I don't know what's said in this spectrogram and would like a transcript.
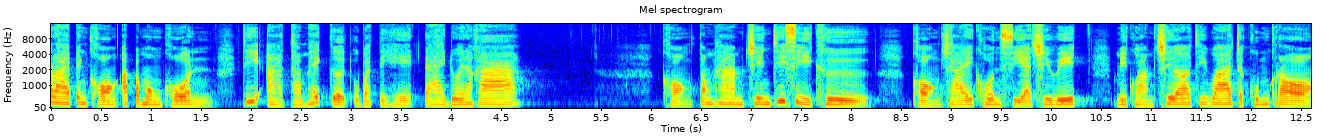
กลายเป็นของอัปมงคล ที่อาจทำให้เกิดอุบัติเหตุได้ด้วยนะคะ ของต้องห้ามชิ้นที่ 4 คือ ของใช้คนเสียชีวิต มีความเชื่อที่ว่าจะคุ้มครอง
